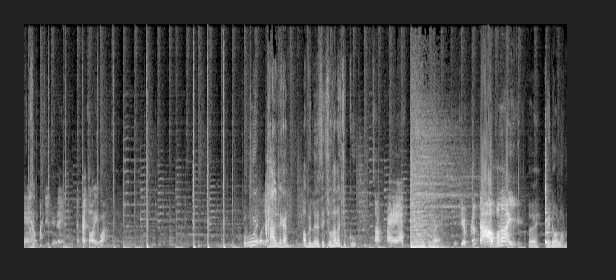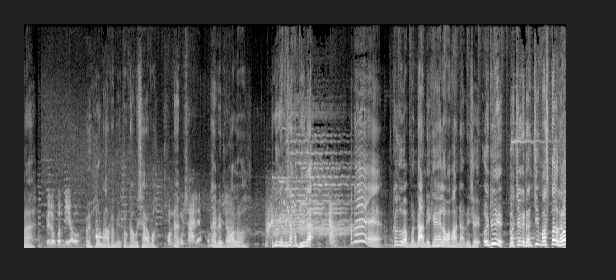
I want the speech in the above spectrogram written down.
แล้วมาเรื่อยๆไปต่ออีกว่ะอุ้ยโดนเลยข้างนี้แล้วกัน เอาไปเลยเซ็กชวลฮาราจูกุสแปดตัวแรกเดี๋ยวก็ดาวมาอีกเฮ้ยไม่โดนหรอกนะไม่โดนคนเดียวเฮ้ยห้องน้ำทำไมห้องน้ำผู้ชายวะคนนั้นผู้ชายแล้วคได้เป็นบผู้อชายสแล้ววะไอ้นี่ไงไม่ใช่คอมพิวแล้วอ้าวแน่ก็คือแบบเหมือนด่านนี้แค่ให้เรามาผ่านด่านเฉยๆเอ้ยพี่ เราเจอกับ dungeon master แล้ว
